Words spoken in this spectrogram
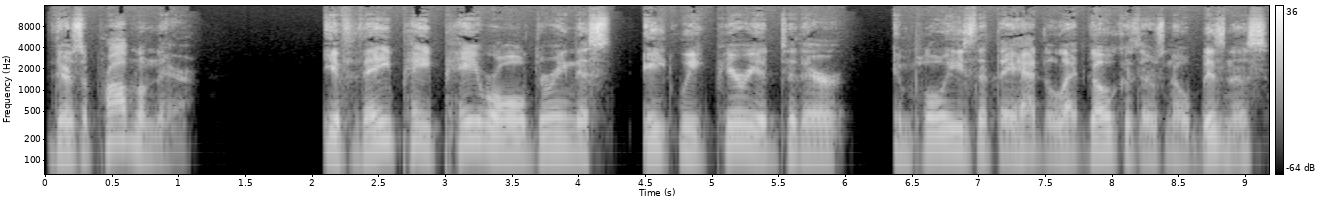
There's a problem there. If they pay payroll during this eight week period to their employees that they had to let go because there's no business,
